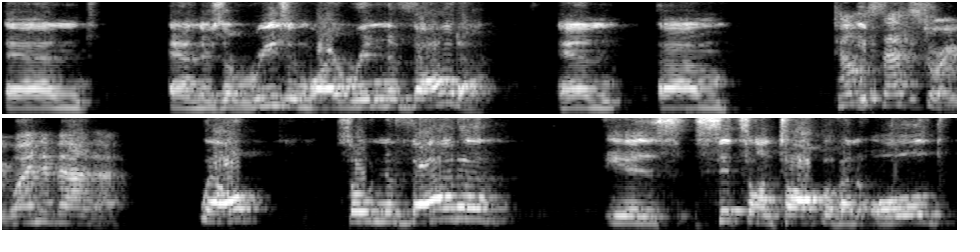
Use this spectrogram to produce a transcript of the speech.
And and there's a reason why we're in Nevada. And um, tell us that story. Why Nevada? Well, so Nevada is sits on top of an old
